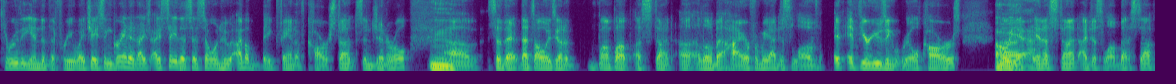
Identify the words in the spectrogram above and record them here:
through the end of the freeway chase, and granted, I, I say this as someone who I'm a big fan of car stunts in general. Mm. Uh, so that that's always going to bump up a stunt a, a little bit higher for me. I just love if, if you're using real cars. oh uh, yeah. in a stunt. I just love that stuff.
